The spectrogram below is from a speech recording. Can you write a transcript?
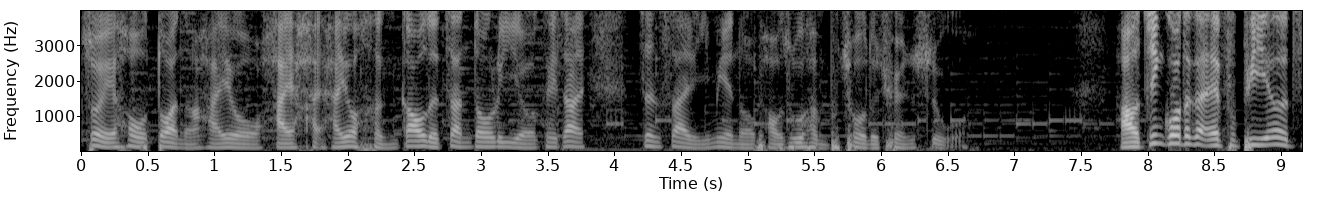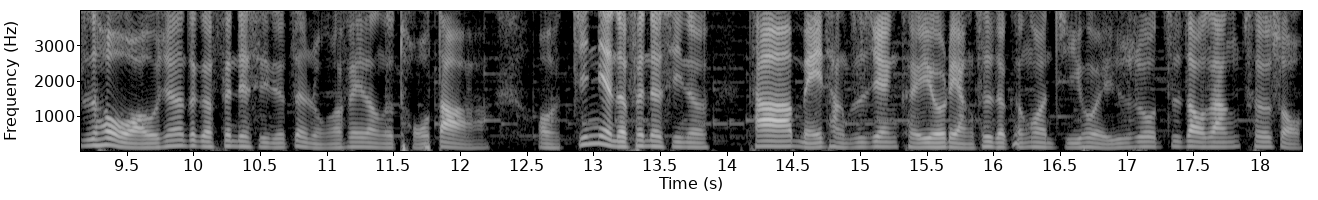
最后段呢、啊，还有还还还有很高的战斗力哦，可以在正赛里面哦跑出很不错的圈数哦。好，经过这个 FP 二之后啊，我现在这个 Fantasy 的阵容啊，非常的头大啊。哦，今年的 Fantasy 呢，它每一场之间可以有两次的更换机会，也就是说，制造商、车手，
